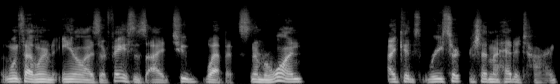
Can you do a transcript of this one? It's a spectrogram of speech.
Once I learned to analyze their faces, I had two weapons. Number one, I could research them ahead of time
